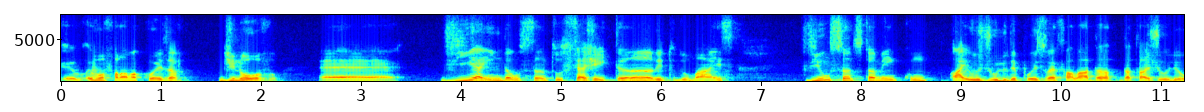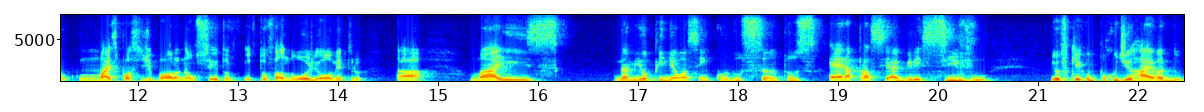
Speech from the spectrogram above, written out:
eu, eu, vou falar uma coisa. De novo, é, vi ainda um Santos se ajeitando e tudo mais. Vi um Santos também com. Aí o Júlio depois vai falar da, da Júlio com mais posse de bola. Não sei, eu tô, eu tô falando no olhômetro, tá? Mas, na minha opinião, assim, quando o Santos era para ser agressivo eu fiquei com um pouco de raiva do,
